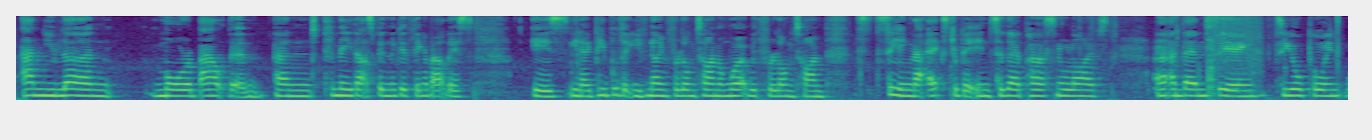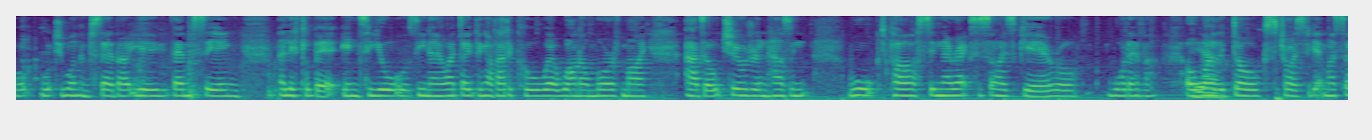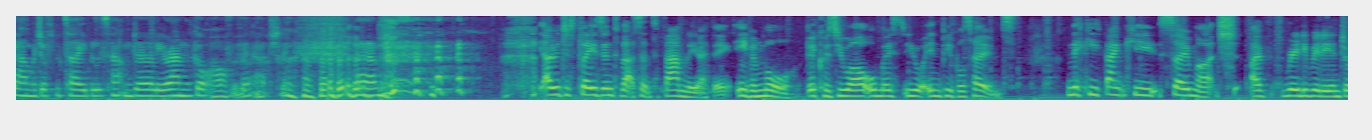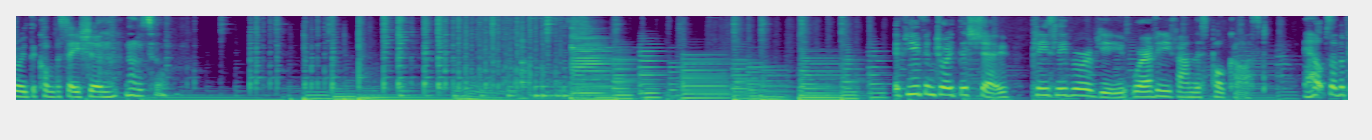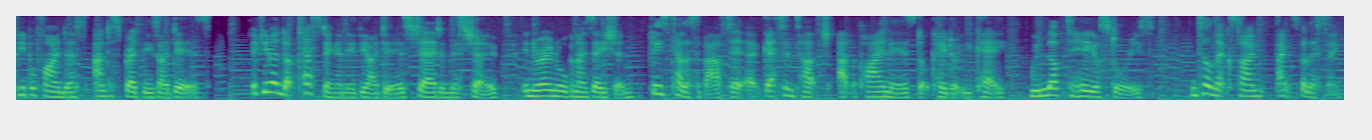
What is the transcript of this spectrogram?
and you learn more about them. And for me, that's been the good thing about this is you know people that you've known for a long time and worked with for a long time seeing that extra bit into their personal lives uh, and them seeing to your point what, what you want them to say about you them seeing a little bit into yours you know i don't think i've had a call where one or more of my adult children hasn't walked past in their exercise gear or whatever or yeah. one of the dogs tries to get my sandwich off the table as happened earlier and got half of it actually um, I mean, it just plays into that sense of family, I think, even more because you are almost you're in people's homes. Nikki, thank you so much. I've really, really enjoyed the conversation. Not at all. If you've enjoyed this show, please leave a review wherever you found this podcast. It helps other people find us and to spread these ideas. If you end up testing any of the ideas shared in this show in your own organisation, please tell us about it at getintouch at thepioneers.co.uk. We love to hear your stories. Until next time, thanks for listening.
